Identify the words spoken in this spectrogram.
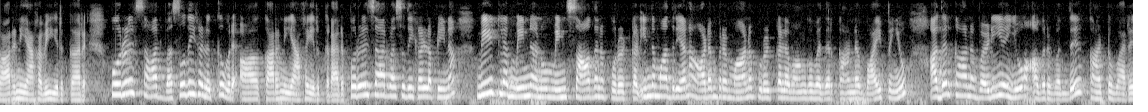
காரணியாகவே இருக்கார். பொருள்சார் வசதிகளுக்கு ஒரு காரணியாக இருக்கிறார். பொருள்சார் வசதிகள் அப்படின்னா வீட்டில் மின்னணு மின் சாதன பொருட்கள் இந்த மாதிரியான ஆடம்பரமான பொருட்களை வாங்குவதற்கான வாய்ப்பையும் அதற்கான வழியையும் அவர் வந்து காட்டுவார்.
